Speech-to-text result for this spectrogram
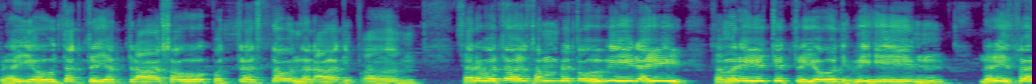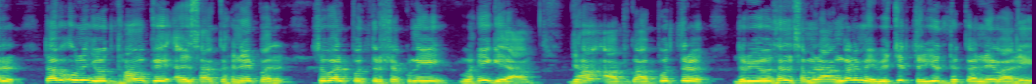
प्रयो तत्र यत्रासौ पुत्रस्तौ नराधिप। सर्वतः समृतो वीर समरे चित्रयोधि नरेश्वर, तब उन योद्धाओं के ऐसा कहने पर सुबल पुत्र शकुनी वहीं गया, जहाँ आपका पुत्र दुर्योधन सम्रांगण में विचित्र युद्ध करने वाले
